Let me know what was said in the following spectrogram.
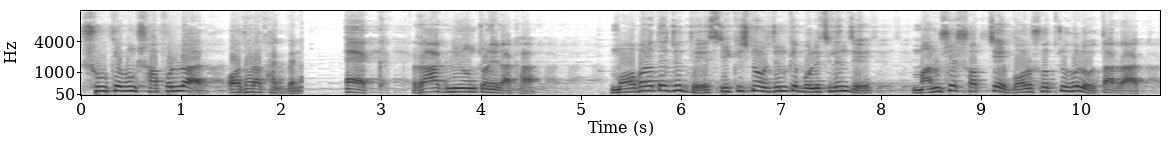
সুখ এবং সাফল্য আর অধারা থাকবে না। এক, রাগ নিয়ন্ত্রণে রাখা। মহাভারতের যুদ্ধে শ্রীকৃষ্ণ অর্জুনকে বলেছিলেন যে, মানুষের সবচেয়ে বড় শত্রু হলো তার রাগ।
